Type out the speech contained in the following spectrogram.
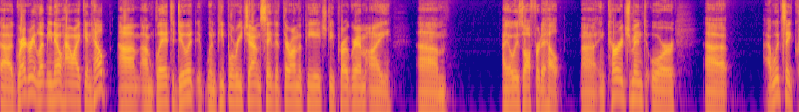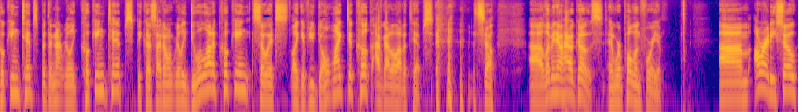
uh, Gregory, let me know how I can help. Um, I'm glad to do it. When people reach out and say that they're on the PhD program, I um, I always offer to help, uh, encouragement or. Uh, I would say cooking tips, but they're not really cooking tips because I don't really do a lot of cooking. So it's like if you don't like to cook, I've got a lot of tips. so uh, let me know how it goes, and we're pulling for you. Um, alrighty, so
